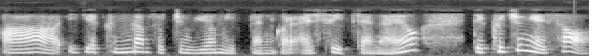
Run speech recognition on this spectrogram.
아, 이게 근감소증 위험이 있다는 걸 알 수 있잖아요. 근데 그 중에서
